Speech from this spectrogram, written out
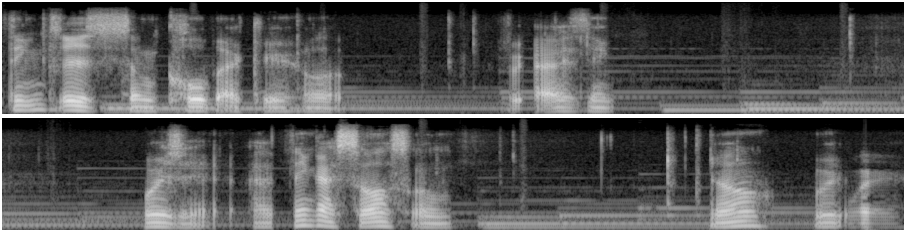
think there's some coal back here. Hold up. I think. Where is it? I think I saw some. No? Where, Where?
